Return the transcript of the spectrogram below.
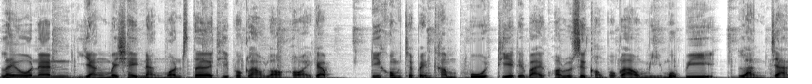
ไลโอนั้นยังไม่ใช่หนังมอนสเตอร์ที่พวกเรารอคอยครับ นี่คงจะเป็นคำพูดที่อธิบายความรู้สึกของพวกเราหมีมูฟวี่หลังจาก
